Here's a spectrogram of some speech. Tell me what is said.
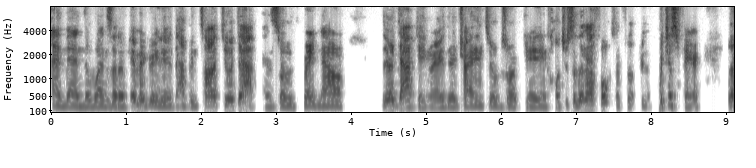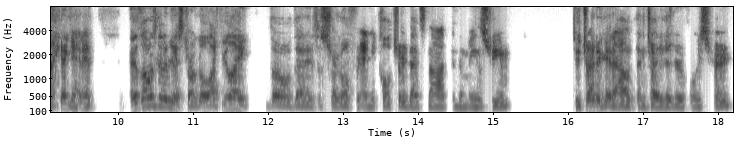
and then the ones that have immigrated have been taught to adapt. And so right now they're adapting, right? They're trying to absorb Canadian culture, so they're not focused on Filipino, which is fair. Like I get it. It's always going to be a struggle. I feel like though that is a struggle for any culture that's not in the mainstream to try to get out and try to get your voice heard.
